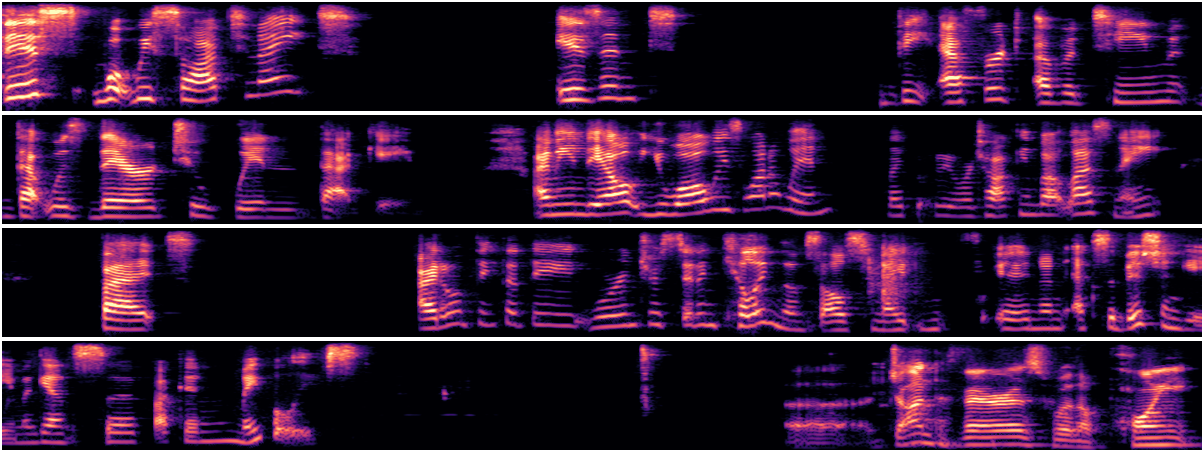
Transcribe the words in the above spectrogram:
this what we saw tonight isn't the effort of a team that was there to win that game. I mean, they all you always want to win, like we were talking about last night, but I don't think that they were interested in killing themselves tonight in, in an exhibition game against the fucking Maple Leafs. Uh, John Tavares with a point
